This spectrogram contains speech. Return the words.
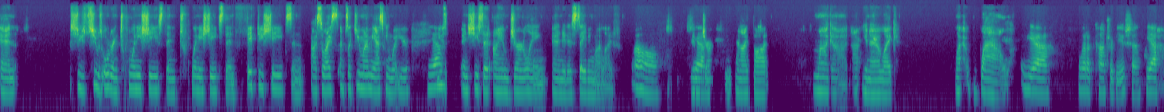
And she she was ordering 20 sheets, then 20 sheets, then 50 sheets. And I so I, I was like, Do you mind me asking what you're yeah. using? and she said, I am journaling and it is saving my life. Oh, yeah. And I thought, my God, I, you know, like, wow. Yeah. What a contribution. Yeah.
